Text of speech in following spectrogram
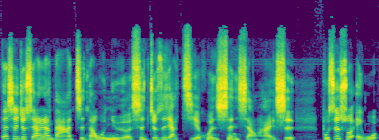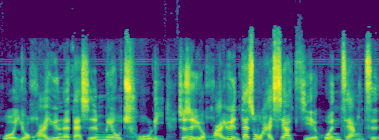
但是就是要让大家知道，我女儿是就是要结婚生小孩，是不是说，哎，我我有怀孕了，但是没有处理，就是有怀孕，但是我还是要结婚这样子。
